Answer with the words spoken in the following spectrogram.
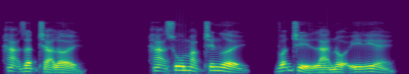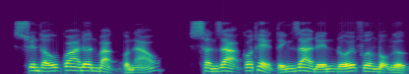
Hạ giật trả lời. Hạ su mặc trên người, vẫn chỉ là nội y y, xuyên thấu qua đơn bạc quần áo, sần dạ có thể tính ra đến đối phương bộ ngực.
